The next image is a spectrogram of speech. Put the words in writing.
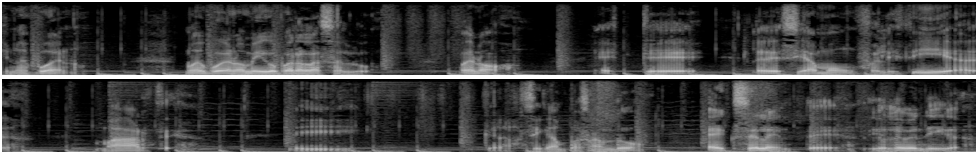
Y no es bueno. No es bueno, amigo, para la salud. Bueno, este, le deseamos un feliz día, martes, y que la sigan pasando excelente. Dios le bendiga.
